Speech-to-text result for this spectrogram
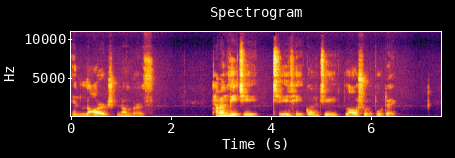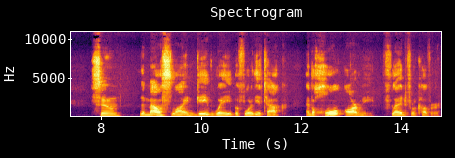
in large numbers. 他们立即集体攻击老鼠的部队。 Soon, the mouse line gave way before the attack, and the whole army fled for cover.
